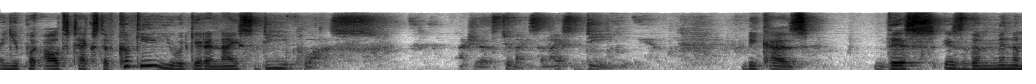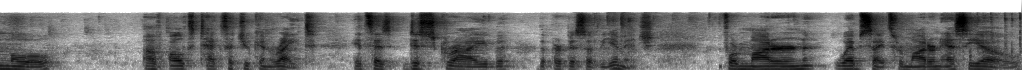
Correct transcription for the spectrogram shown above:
and you put alt text of cookie, you would get a nice D plus. Actually, that's too nice, a nice D. Because this is the minimal of alt text that you can write. It says describe the purpose of the image. For modern websites, for modern SEO,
